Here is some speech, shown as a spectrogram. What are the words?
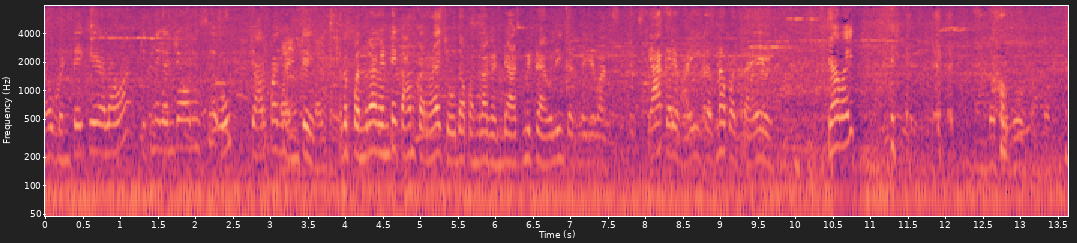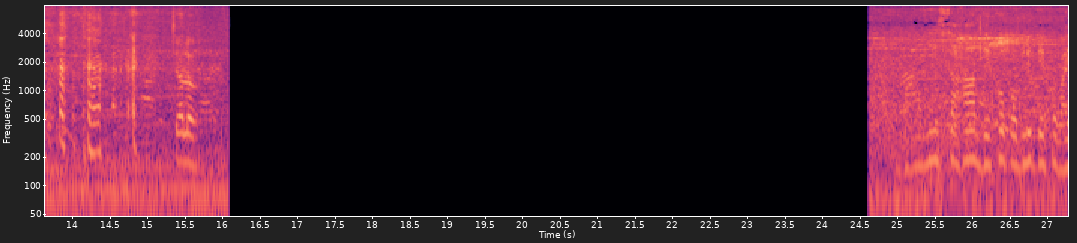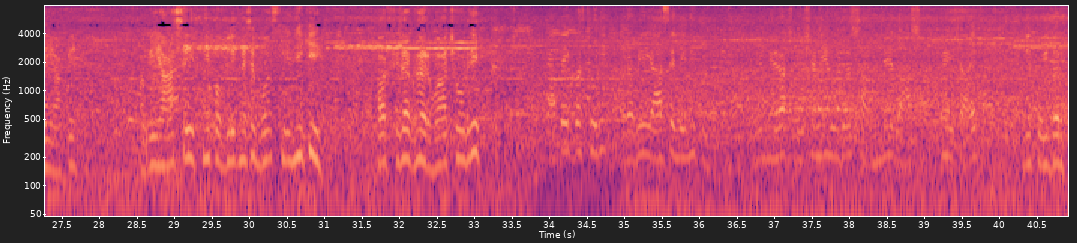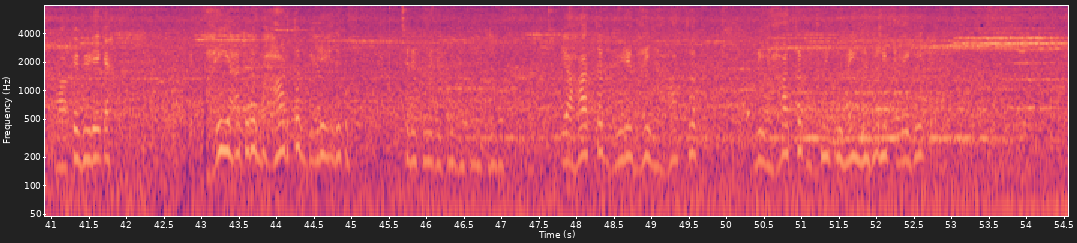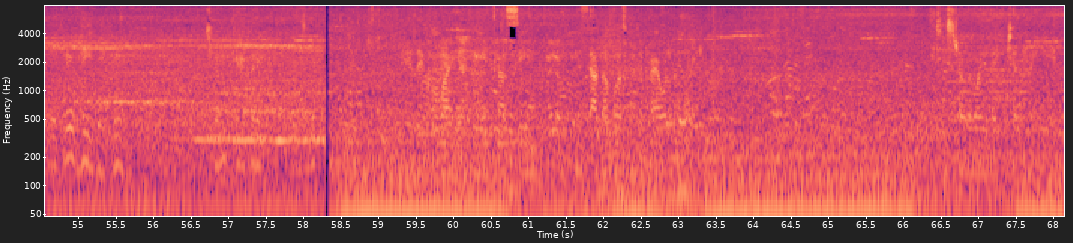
नौ घंटे के अलावा कितने घंटे और उससे वो चार पाँच घंटे। मतलब पंद्रह घंटे काम कर रहा है चौदह पंद्रह घंटे आदमी ट्रैवलिंग करने के बाद। क्या करे भाई? करना पड़ता है। क्या भाई? चलो। साहब, देखो पब्लिक देखो भाई यहाँ पे। अभी यहाँ से इतनी पब्लिक में से बस लेने की और फिर घर वहाँ छोड़ दी। यहाँ पे एक बस छोड़ी और अभी यहाँ से लेने की। ये मेरा स्टेशन है उधर सामने लास्ट में शायद। देखो इधर वहाँ पे भीड़ है क्या? भाई यहाँ थोड़ा बाहर तक भीड़ है देखो। चले कोई देखो देखो देखो यहाँ तक भीड़ है भाई यहाँ तक। अभी यहाँ तक उठने की लाइन लगानी पड़ेगी। देख रहे भाई देख रहे चलो क्या करें? भाई अभी का सीन ज़्यादा बस में तो ट्रैवल करने की इस स्ट्रगल वाली लाइफ चल रही है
